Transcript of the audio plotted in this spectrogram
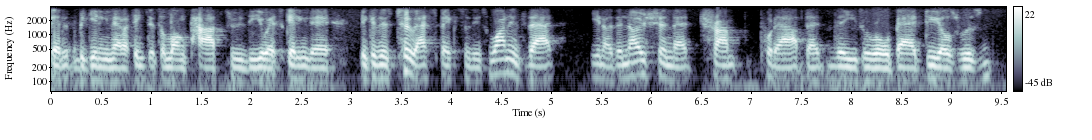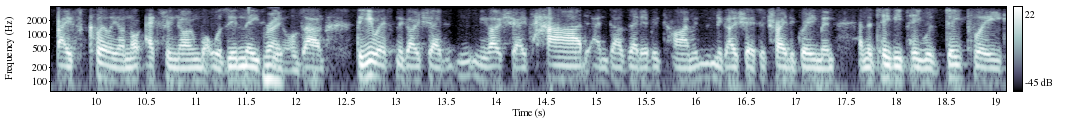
said at the beginning that I think there's a long path through the U.S. getting there because there's two aspects to this. One is that you know, the notion that Trump put out that these were all bad deals was based clearly on not actually knowing what was in these right. deals. Um, the US negotiated, negotiates hard and does that every time it negotiates a trade agreement, and the TPP was deeply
